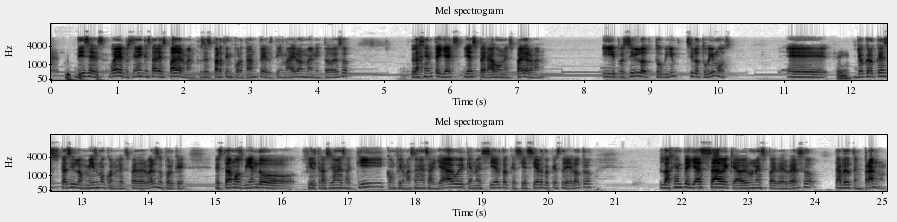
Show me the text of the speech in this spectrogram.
dices, güey, pues tiene que estar Spider-Man, pues es parte importante del Team Iron Man y todo eso. La gente ya, ya esperaba un Spider-Man. Y pues sí lo, tuvi sí lo tuvimos. Eh, yo creo que es casi lo mismo con el Spider-Verse, porque estamos viendo filtraciones aquí, confirmaciones allá, güey, que no es cierto, que sí es cierto, que este y el otro. La gente ya sabe que va a haber un Spider-Verse tarde o temprano.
